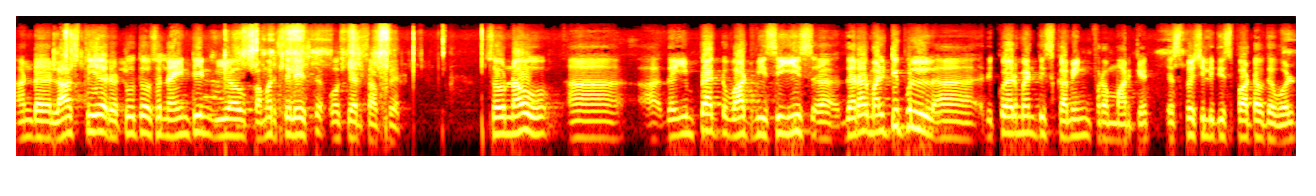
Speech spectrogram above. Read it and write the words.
And uh, last year, 2019, we have commercialized OKR software. So now uh, uh, the impact what we see is uh, there are multiple uh, requirement is coming from market, especially this part of the world.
